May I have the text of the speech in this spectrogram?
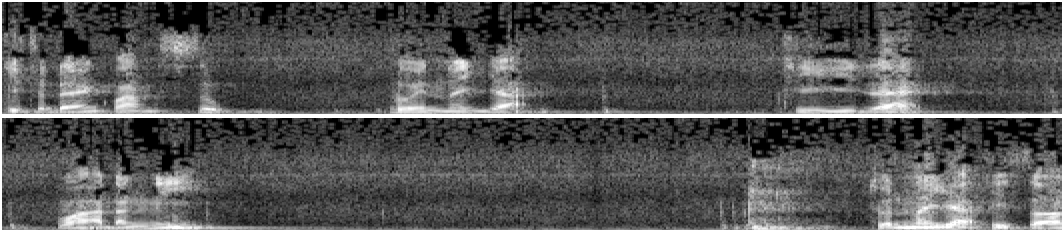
ที่แสดงความสุขโดยนัยยะ ทีแรกว่าดังนี้ส่วนนัยยะที่สอง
